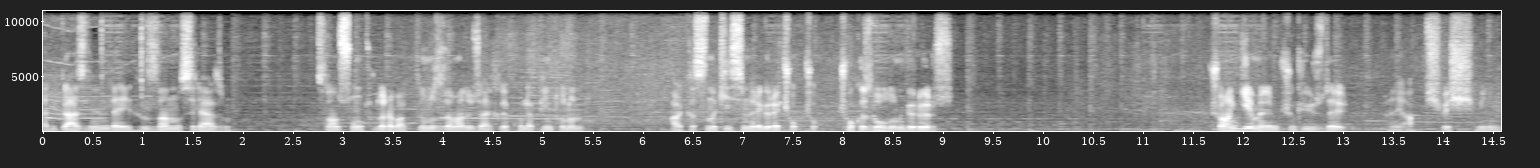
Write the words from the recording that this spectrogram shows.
Yani Gazli'nin de hızlanması lazım. Aslında son turlara baktığımız zaman özellikle Colapinto'nun arkasındaki isimlere göre çok çok çok hızlı olduğunu görüyoruz. Şu an girmedim çünkü yüzde hani 65 milim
